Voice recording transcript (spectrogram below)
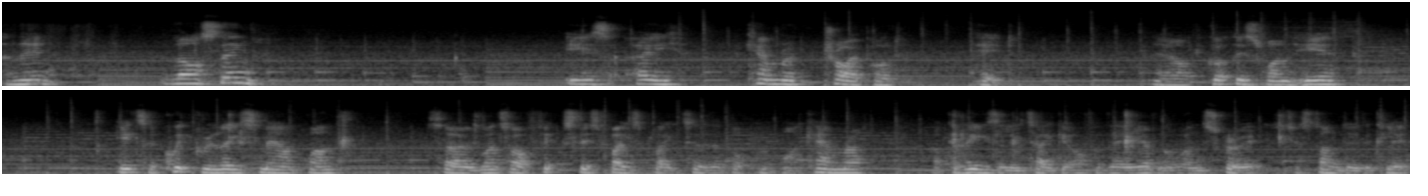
And then last thing is a camera tripod head. Now I've got this one here. It's a quick release mount one so once I've fixed this base plate to the bottom of my camera, I can easily take it off of there. You haven't got to unscrew it, just undo the clip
